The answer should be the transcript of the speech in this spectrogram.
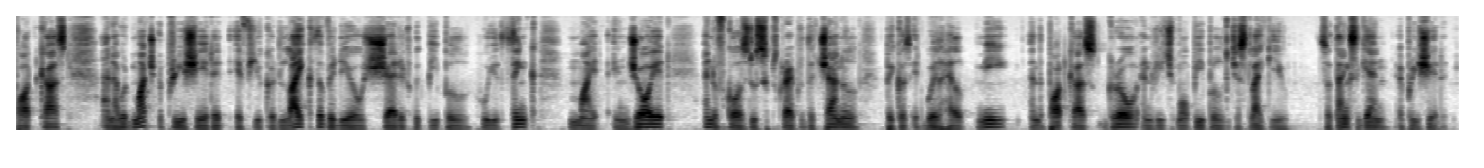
podcast. And I would much appreciate it if you could like the video, share it with people who you think might enjoy it, and of course, do subscribe to the channel because it will help me and the podcast grow and reach more people just like you. So thanks again. Appreciate it.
